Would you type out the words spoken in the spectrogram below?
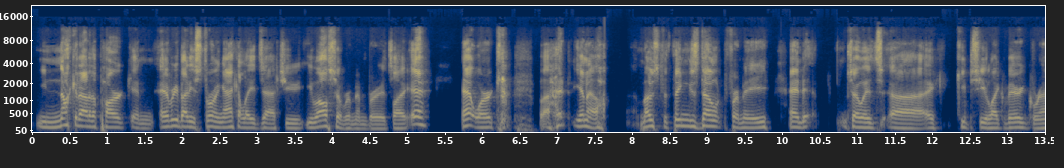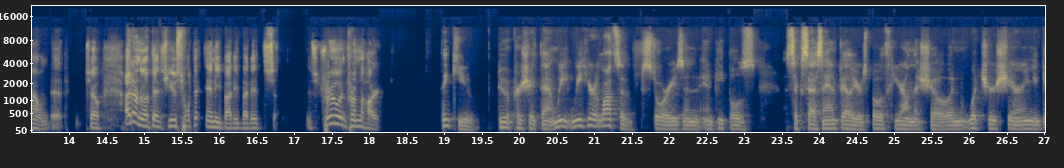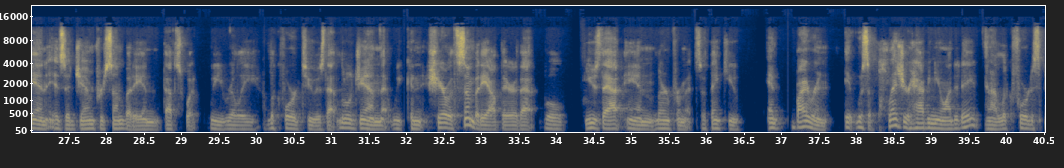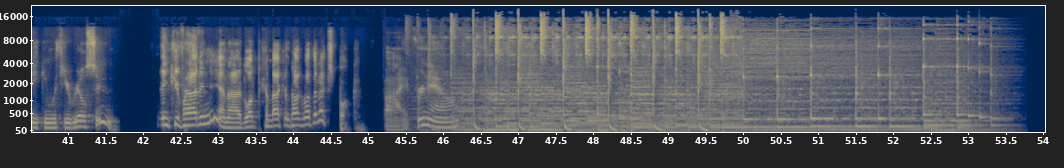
you knock it out of the park and everybody's throwing accolades at you, you also remember it's like, eh, that worked. but you know, most of things don't for me. And so it's uh it keeps you like very grounded. So I don't know if that's useful to anybody, but it's it's true and from the heart. Thank you. Do appreciate that. And we we hear lots of stories and and people's success and failures both here on the show. And what you're sharing again is a gem for somebody. And that's what we really look forward to is that little gem that we can share with somebody out there that will use that and learn from it. So thank you. And byron it was a pleasure having you on today. And i look forward to speaking with you real soon. Thank you for having me. And i'd love to come back and talk about the next book. Bye for now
